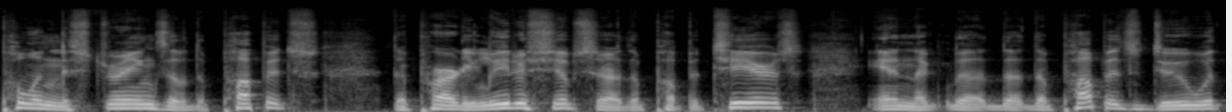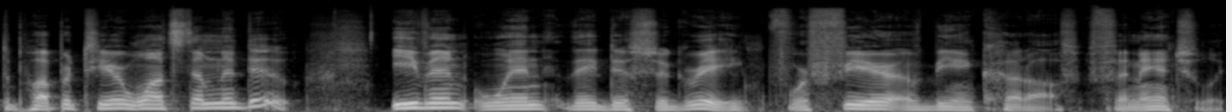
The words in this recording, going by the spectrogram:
pulling the strings of the puppets. The party leaderships are the puppeteers, and the, the, the, the puppets do what the puppeteer wants them to do even when they disagree for fear of being cut off financially.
